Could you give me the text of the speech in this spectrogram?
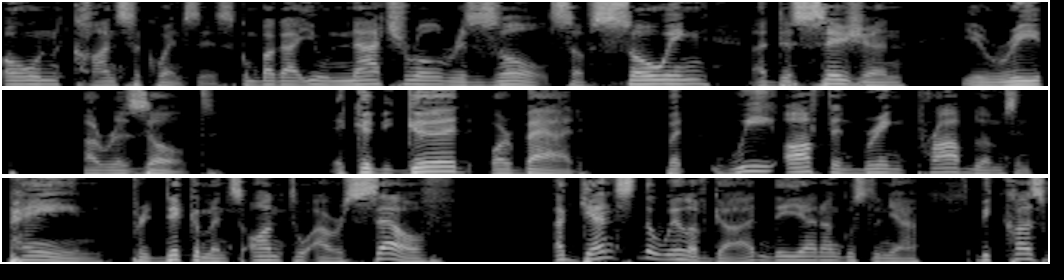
own consequences. Kumbaga, yung natural results of sowing a decision, you reap a result. It could be good or bad, but we often bring problems and pain, predicaments onto ourselves against the will of God, yan ang gusto niya, because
